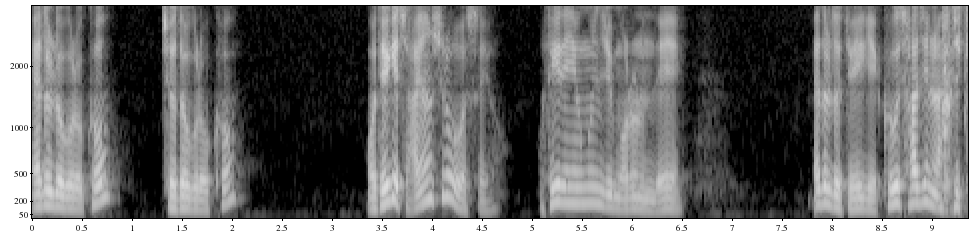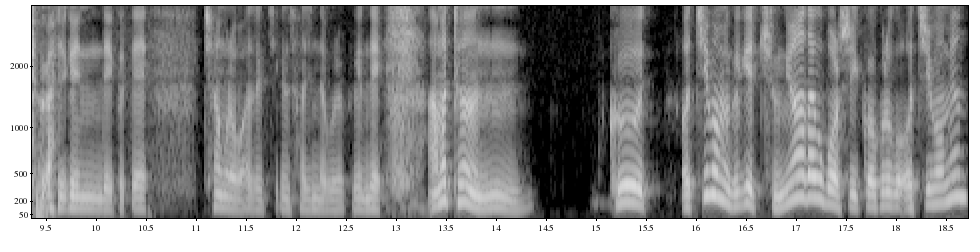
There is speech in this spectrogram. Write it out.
애들도 그렇고 저도 그렇고 어 되게 자연스러웠어요. 어떻게 된 영문인지 모르는데 애들도 되게 그 사진을 아직도 가지고 있는데 그때 처음으로 와서 찍은 사진도 그렇고 근데 아무튼 그 어찌 보면 그게 중요하다고 볼 수 있고 그리고 어찌 보면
